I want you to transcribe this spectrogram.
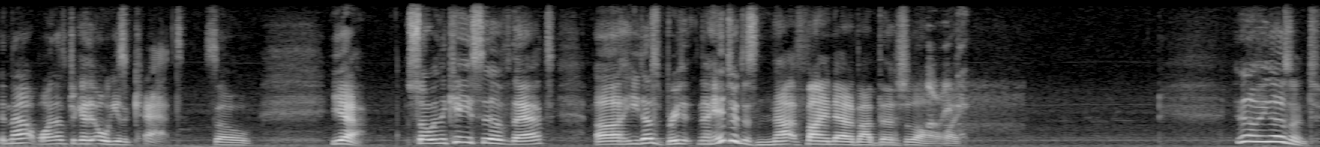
In that one, that's because oh he's a cat. So yeah. So in the case of that, uh, he does brief. Now Enter does not find out about this at all. Like, no, he doesn't.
